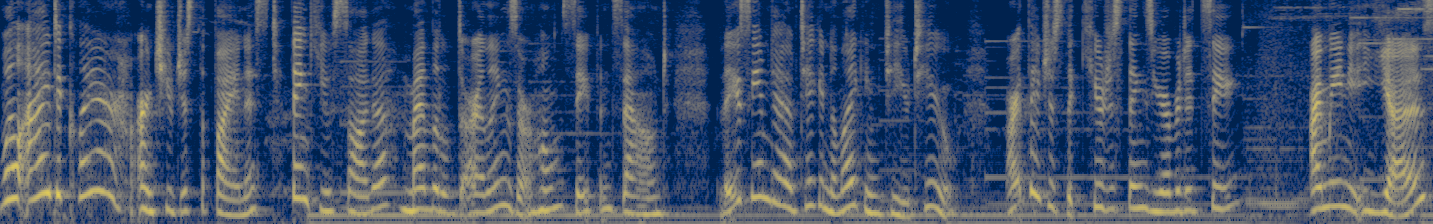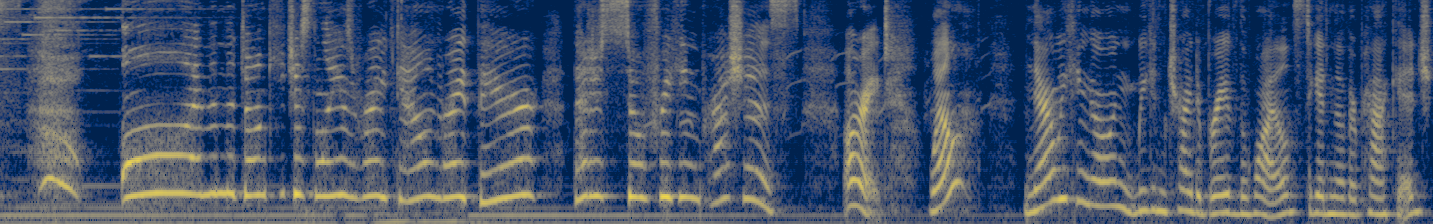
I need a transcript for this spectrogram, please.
Well, I declare, aren't you just the finest? Thank you, Saga. My little darlings are home safe and sound. They seem to have taken a liking to you, too. Aren't they just the cutest things you ever did see? I mean, yes. oh, and then the donkey just lays right down right there. That is so freaking precious. All right, well, now we can go and we can try to brave the wilds to get another package,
